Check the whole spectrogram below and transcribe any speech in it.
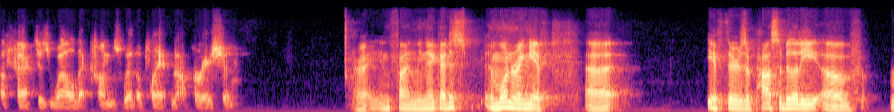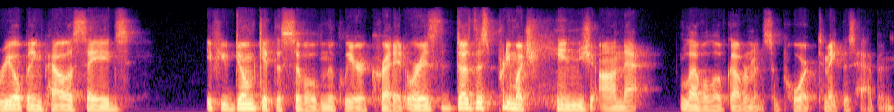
effect as well that comes with a plant in operation. All right, and finally, Nick, I just am wondering if uh, if there's a possibility of reopening Palisades if you don't get the civil nuclear credit, or is does this pretty much hinge on that level of government support to make this happen?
